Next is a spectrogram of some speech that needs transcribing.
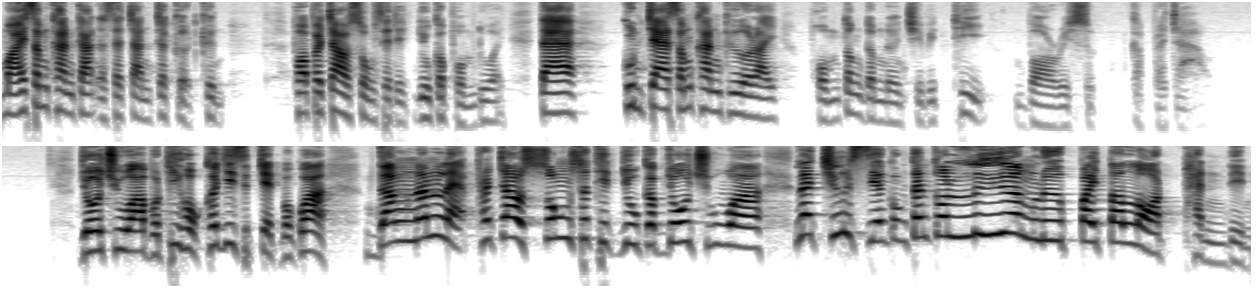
หมายสำคัญการอัศจรรย์จะเกิดขึ้น เพราะพระเจ้าทรงสถิตอยู่กับผมด้วย แต่กุญแจสำคัญคืออะไร ผมต้องดำเนินชีวิตที่บริสุทธิ์กับพระเจ้า โยชัวาบทที่6ข้อ27 บอกว่า ดังนั้นแหละพระเจ้าทรงสถิตอยู่กับโยชัวา และชื่อเสียงของท่านก็เลื่องลือไปตลอดแผ่นดิน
